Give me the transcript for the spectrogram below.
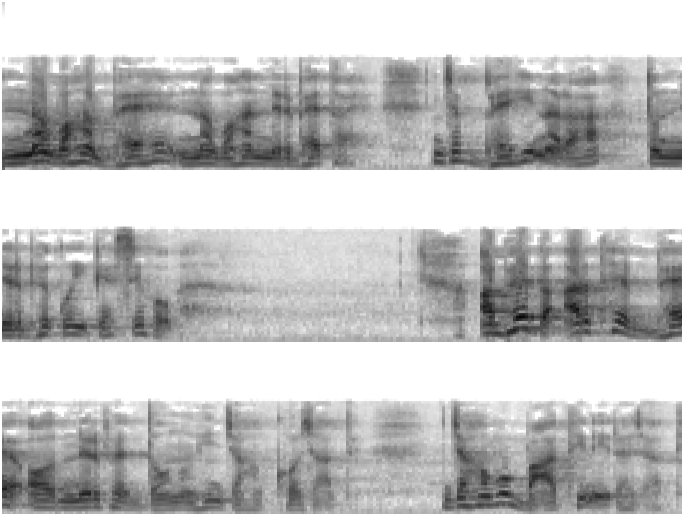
न वहाँ भय है, न वहाँ निर्भयता है। जब भय ही न रहा तो निर्भय कोई कैसे होगा? अभय का अर्थ है, भय और निर्भय दोनों ही जहाँ खो जाते। जहाँ वो बात ही नहीं रह जाती।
